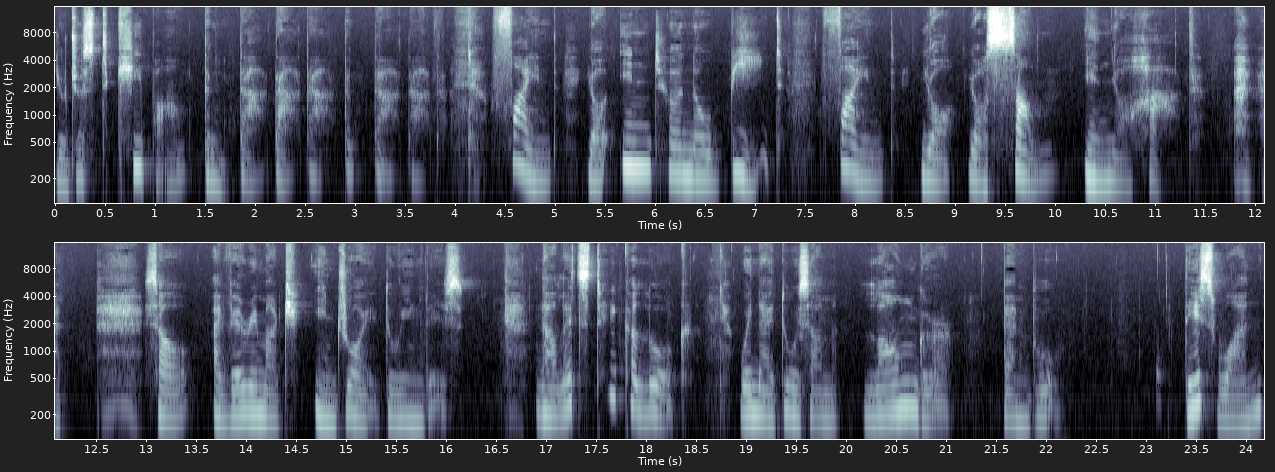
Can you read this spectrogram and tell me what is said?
You just keep on. Da, da, da, da, da, da. Find your internal beat. Find your, your song in your heart. so I very much enjoy doing this. Now let's take a look when I do some longer bamboo. This one,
